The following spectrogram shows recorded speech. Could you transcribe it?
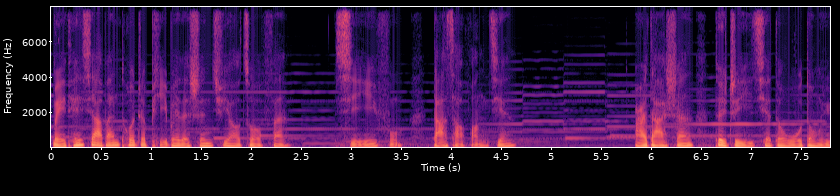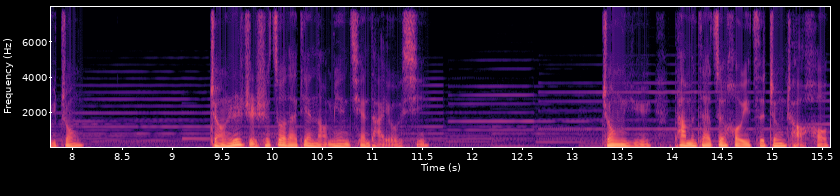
每天下班拖着疲惫的身躯要做饭、洗衣服、打扫房间，而大山对这一切都无动于衷，整日只是坐在电脑面前打游戏。终于，他们在最后一次争吵后，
